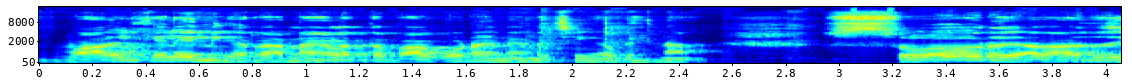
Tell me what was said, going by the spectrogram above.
வாழ்க்கையிலே நீங்கள் ரணகலத்தை பார்க்கணும்னு நினச்சிங்க அப்படின்னா சோறு அதாவது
